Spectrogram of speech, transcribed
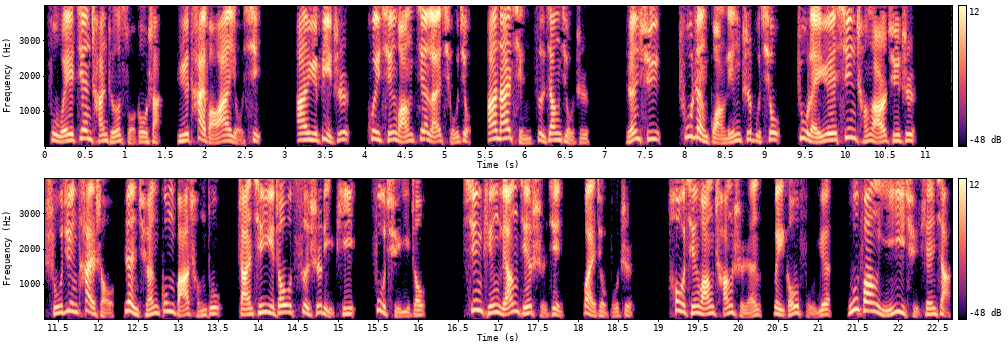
复为奸谗者所构善，与太保安有隙。安欲避之，会秦王兼来求救，安乃请自将救之。壬戌，出镇广陵之不丘，筑垒曰新城而居之。蜀郡太守任权攻拔成都，斩其一州刺史李丕，复取一州。新平梁节使尽，外救不至。后秦王常使人谓苟府曰：“吾方以义取天下，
